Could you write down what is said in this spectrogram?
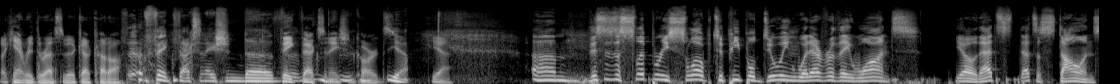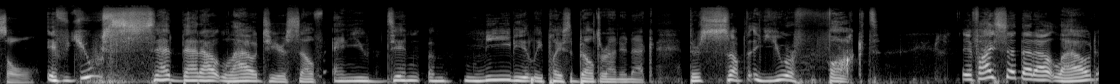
I can't read the rest of it. It got cut off. Fake vaccination. Uh, Fake vaccination cards. Yeah. Yeah. Um, this is a slippery slope to people doing whatever they want. Yo, that's that's a Stalin soul. If you said that out loud to yourself and you didn't immediately place a belt around your neck, there's something you are fucked. If I said that out loud,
